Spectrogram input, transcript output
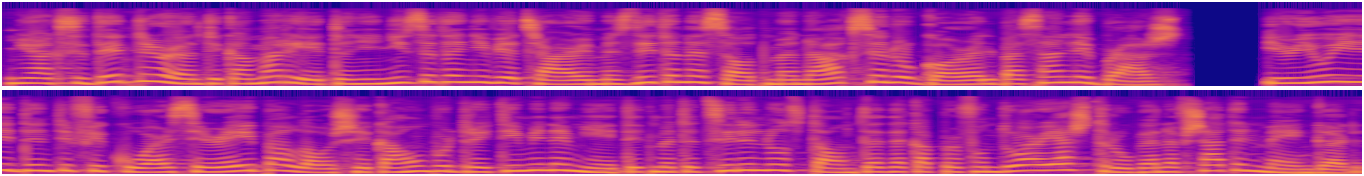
Një aksident i rëndë i ka marrë jetën një njëzet e një vjeçari mesditën e sotme në aksin rrugor Elbasan-Librazhd. I riu i identifikuar si Rei Palloshi ka humbur drejtimin e mjetit me të cilin udhëtonte dhe ka përfunduar jashtë rruge në fshatin Mengël.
